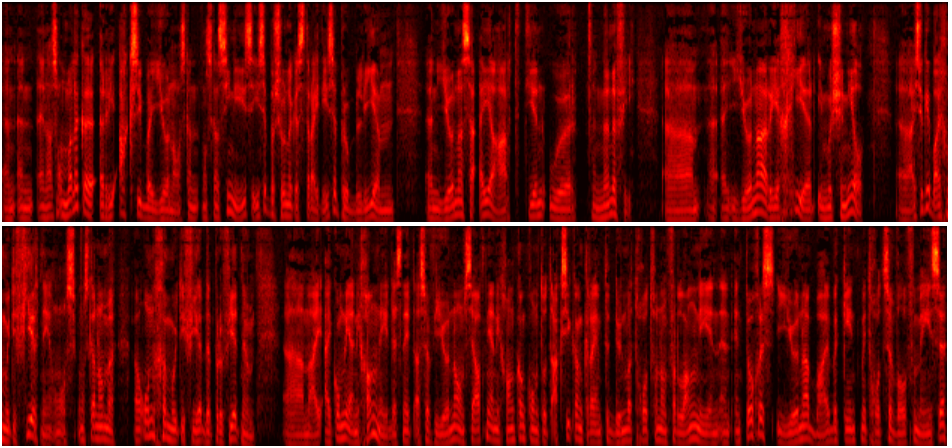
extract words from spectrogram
en en en as onmiddellike reaksie by Jonas ons kan ons kan sien hier's hier's 'n persoonlike stryd hier's 'n probleem in Jonas se eie hart teenoor Ninive. Ehm uh, Jonas reageer emosioneel. Uh, hy's ook nie baie gemotiveerd nie. Ons ons kan hom 'n ongemotiveerde profeet noem. Ehm um, hy hy kom nie aan die gang nie. Dis net asof Jonas homself nie aan die gang kan kom tot aksie kan kry om te doen wat God van hom verlang nie. En en en tog is Jonas baie bekend met God se wil vir mense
